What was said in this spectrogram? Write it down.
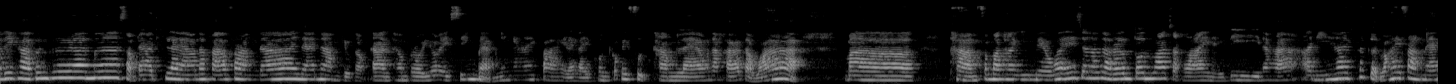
ัสดีค่ะเพื่อนๆ เมื่อสัปดาห์ที่แล้วนะคะ ฟังได้แนะนำเกี่ยวกับการทำ Royal Icing แบบง่ายๆไป หลายๆ คนก็ไปฝึกทำแล้วนะคะ แต่ว่ามาถามมาทางอีเมลว่าจะน่าจะเริ่มต้นว่าจากลายไหนดีนะคะ อันนี้ให้ถ้าเกิดว่าให้ฟังแนะ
